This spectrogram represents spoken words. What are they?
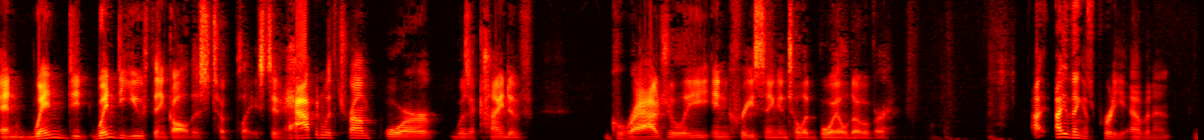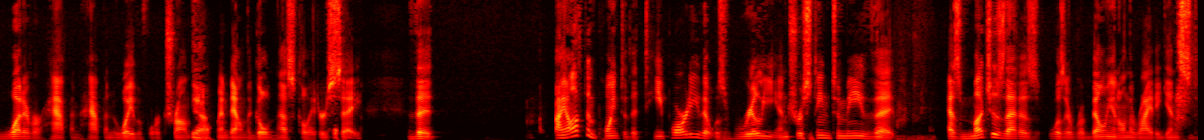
and when did when do you think all this took place? Did it happen with Trump, or was it kind of gradually increasing until it boiled over? I, I think it's pretty evident whatever happened happened way before Trump Yeah. went down the golden escalators. Say that I often point to the Tea Party that was really interesting to me. That as much as that is was a rebellion on the right against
